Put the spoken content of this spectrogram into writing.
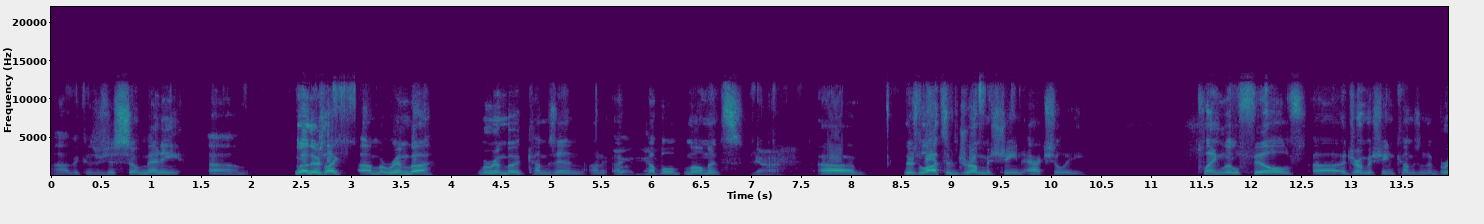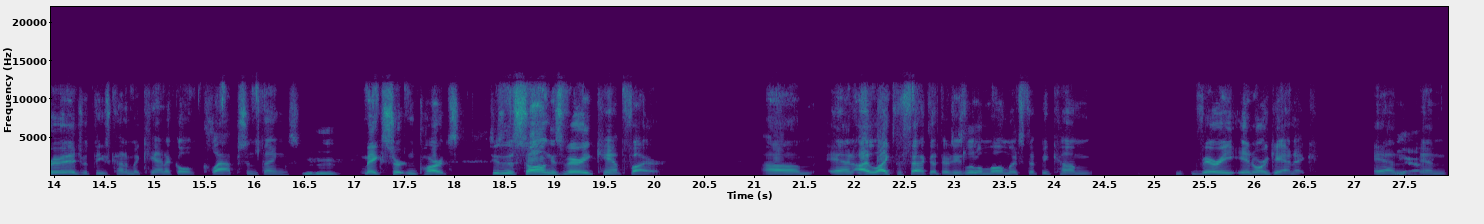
uh, because there's just so many. Um, well there's like marimba. Marimba comes in on a, oh, yeah. couple moments. Yeah. Um, there's lots of drum machine actually playing little fills. Uh, a drum machine comes in the bridge with these kind of mechanical claps and things. Mm-hmm. Makes certain parts. See, the song is very campfire, um, and I like the fact that there's these little moments that become very inorganic and yeah. and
